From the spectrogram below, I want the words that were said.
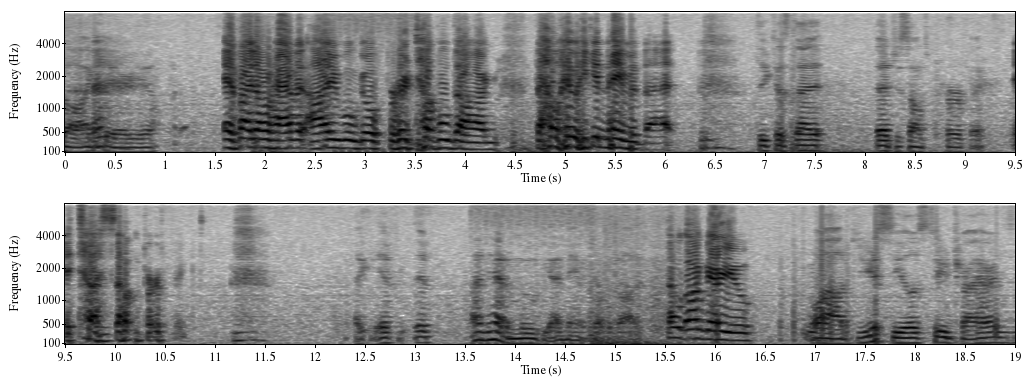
dog dare you. if I don't have it, I will go for a double dog. That way we can name it that. Because that that just sounds perfect. It does sound perfect. Like if if I had a movie, I'd name it Double Dog. Double dog dare you. Wow, did you just see those two tryhards?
